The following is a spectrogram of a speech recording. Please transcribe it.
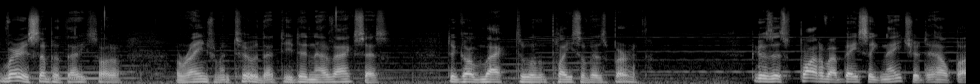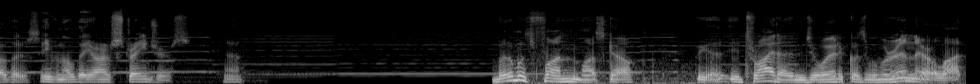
very sympathetic sort of arrangement, too, that he didn't have access to go back to the place of his birth. Because it's part of our basic nature to help others, even though they are strangers. Yeah. But it was fun, Moscow. We, uh, you try to enjoy it because we were in there a lot.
